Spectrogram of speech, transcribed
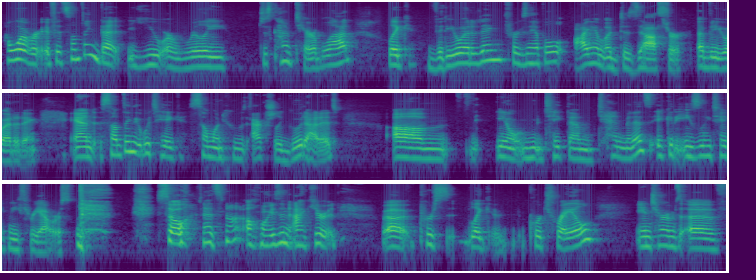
However, if it's something that you are really just kind of terrible at, like video editing, for example, I am a disaster at video editing. And something that would take someone who's actually good at it, um, you know, take them 10 minutes, it could easily take me three hours. so that's not always an accurate uh, pers- like portrayal in terms of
